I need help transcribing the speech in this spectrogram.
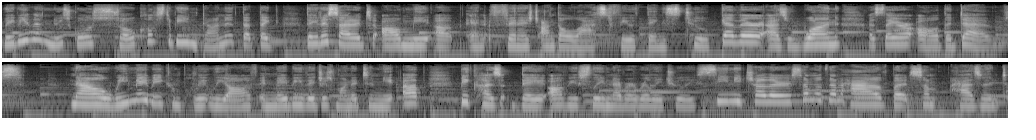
maybe the new school is so close to being done that like they decided to all meet up and finish on the last few things together as one as they are all the devs. Now, we may be completely off, and maybe they just wanted to meet up because they obviously never really truly seen each other. Some of them have, but some hasn't.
